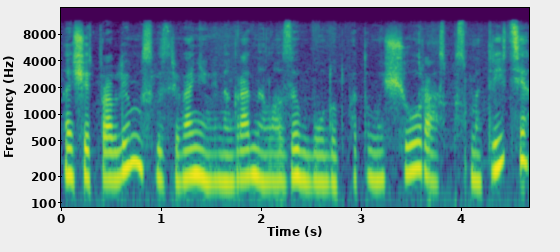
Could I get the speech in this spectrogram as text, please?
значит проблемы с вызреванием виноградной лозы будут. Поэтому еще раз посмотрите,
